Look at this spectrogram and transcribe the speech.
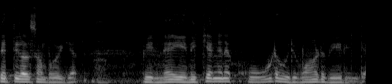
തെറ്റുകൾ സംഭവിക്കാം. പിന്നെ എനിക്കങ്ങനെ കൂടെ ഒരുപാട് പേരില്ല.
